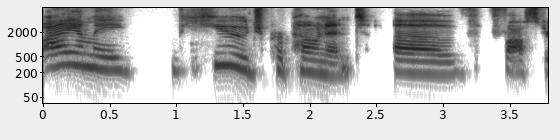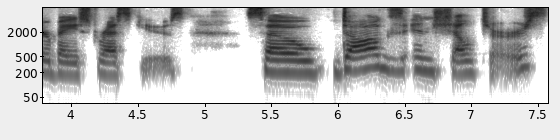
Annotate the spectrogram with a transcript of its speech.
I am a huge proponent of foster based rescues. So dogs in shelters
